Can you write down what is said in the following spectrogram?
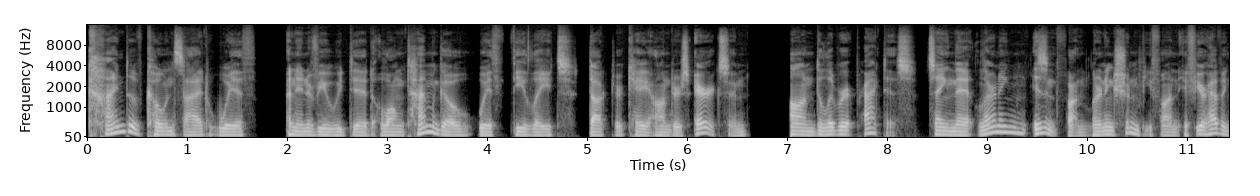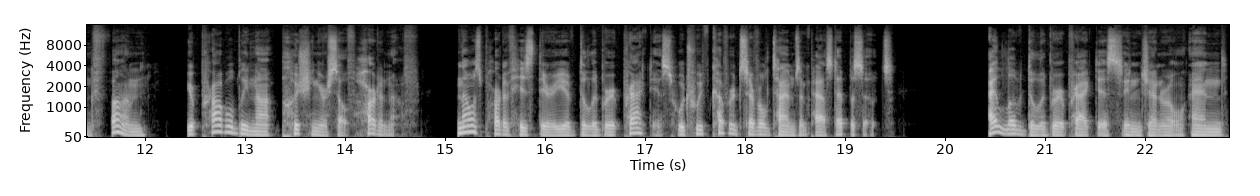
kind of coincide with an interview we did a long time ago with the late Dr. K. Anders Ericsson, on deliberate practice, saying that learning isn't fun. Learning shouldn't be fun. If you're having fun, you're probably not pushing yourself hard enough. And that was part of his theory of deliberate practice, which we've covered several times in past episodes. I love deliberate practice in general, and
